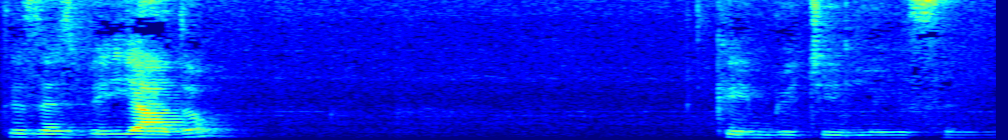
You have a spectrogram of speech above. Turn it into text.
Ti sei svegliato? Che imbecille che sei.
